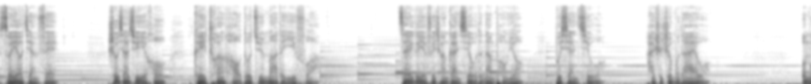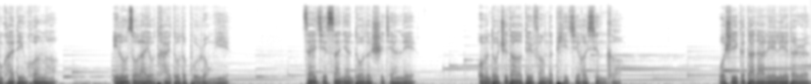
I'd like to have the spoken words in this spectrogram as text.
所以要减肥。瘦下去以后，可以穿好多均码的衣服啊。再一个，也非常感谢我的男朋友。”不嫌弃我，还是这么的爱我。我们快订婚了，一路走来有太多的不容易，在一起三年多的时间里。”我们都知道了对方的脾气和性格。我是一个大大咧咧的人，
